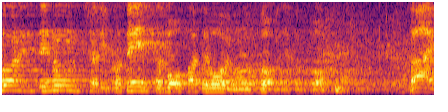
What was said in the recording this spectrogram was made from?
canzone di denuncia, di protesta, boh, fate voi, non lo so, vedete un po'. Vai.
